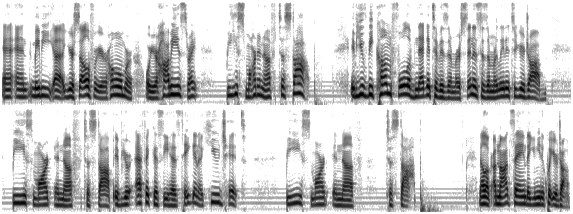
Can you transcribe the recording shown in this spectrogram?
and, and maybe uh, yourself or your home or, or your hobbies, right? Be smart enough to stop. If you've become full of negativism or cynicism related to your job, be smart enough to stop. If your efficacy has taken a huge hit, be smart enough to stop. Now, look, I'm not saying that you need to quit your job.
